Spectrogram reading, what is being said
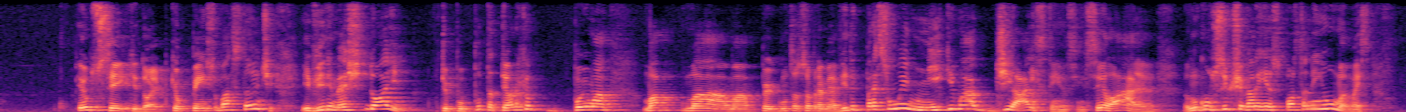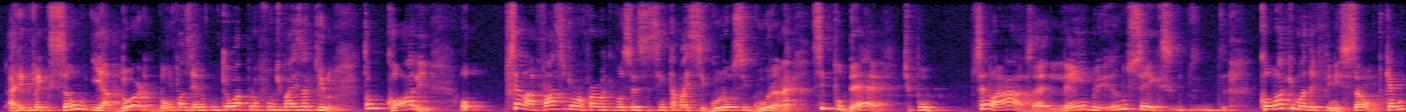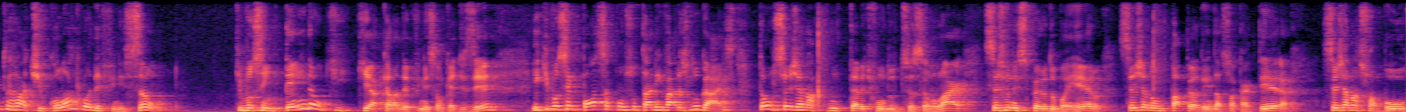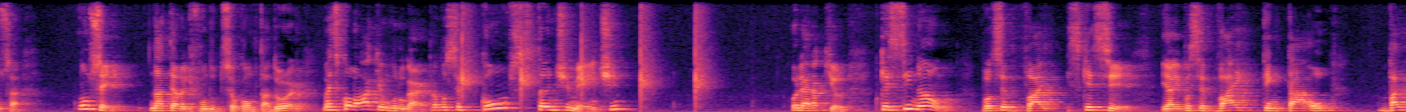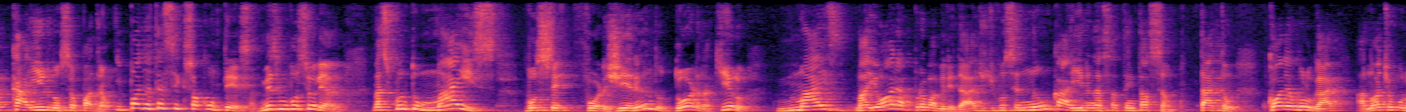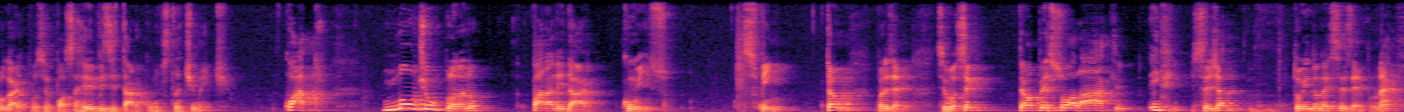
Eu sei que dói, porque eu penso bastante e vira e mexe dói. Tipo, puta, tem hora que eu ponho uma, uma, uma, uma, pergunta sobre a minha vida que parece um enigma de Einstein, assim, sei lá, eu não consigo chegar em resposta nenhuma, mas a reflexão e a dor vão fazendo com que eu aprofunde mais naquilo. Então colhe, ou sei lá, faça de uma forma que você se sinta mais segura ou segura, né? Se puder, tipo, sei lá, lembre, eu não sei, coloque uma definição, porque é muito relativo, coloque uma definição que você entenda o que, que aquela definição quer dizer e que você possa consultar em vários lugares. Então, seja na tela de fundo do seu celular, seja no espelho do banheiro, seja num papel dentro da sua carteira, seja na sua bolsa, não sei, na tela de fundo do seu computador, mas coloque em algum lugar para você constantemente olhar aquilo. Porque senão você vai esquecer e aí você vai tentar ou vai cair no seu padrão. E pode até ser que isso aconteça, mesmo você olhando. Mas quanto mais você for gerando dor naquilo, mais maior a probabilidade de você não cair nessa tentação. Tá? Então, colhe algum lugar, anote algum lugar que você possa revisitar constantemente. 4. Monte um plano para lidar com isso. Fim. Então, por exemplo, se você tem uma pessoa lá que, enfim, seja, tô indo nesse exemplo, né?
